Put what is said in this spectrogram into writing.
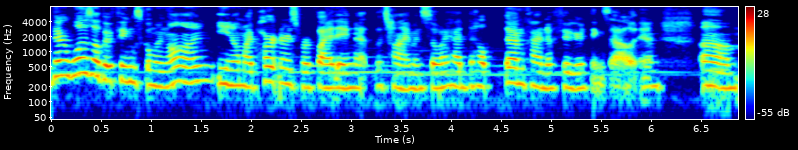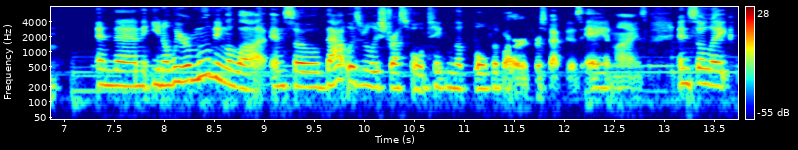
there was other things going on. You know my partners were fighting at the time and so i had to help them kind of figure things out. And um and then you know we were moving a lot and so that was really stressful taking up both of our perspectives a and mine and so like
